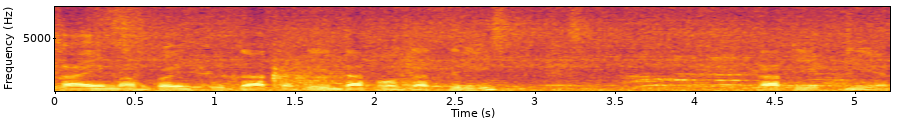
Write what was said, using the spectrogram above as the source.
Time I'm going to that again. That was at 3 30 p.m.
